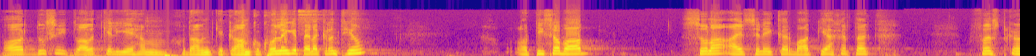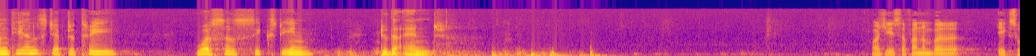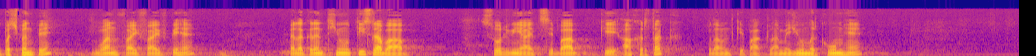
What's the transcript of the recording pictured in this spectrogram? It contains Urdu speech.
اور دوسری تلاوت کے لیے ہم خداوند کے کلام کو کھولیں گے، پہلا کرنتھیوں۔ اور تیسرا باب، سولہ آیت سے لے کر باب کے آخر تک۔ First Corinthians chapter three verses sixteen to the end اور یہ صفحہ نمبر ایک سو پچپن پہ ون فائیو فائیو پہ ہے۔ پہلا کرنتھیوں تیسرا باب، سولہویں آیت سے باب کے آخر تک، خداوند کے پاکلام میں یوں مرکوم ہے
